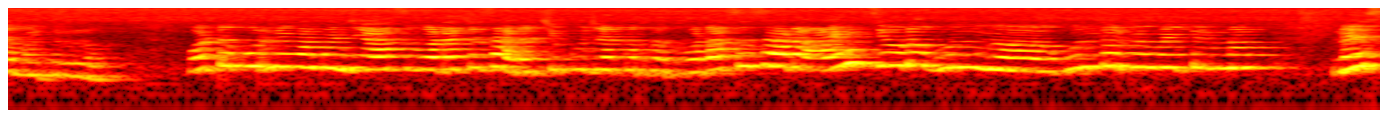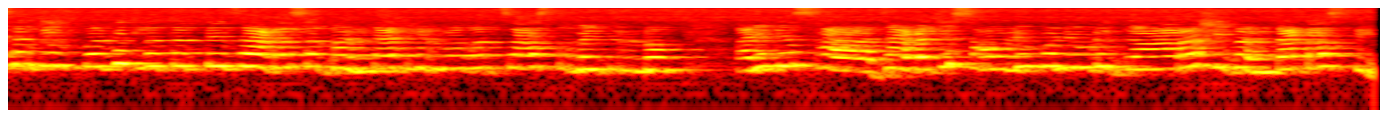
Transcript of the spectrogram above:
शुभेच्छा मैत्रिणी वटपौर्णिमा म्हणजे आज वडाच्या झाडाची पूजा करतात. वडाचं झाड आहेच एवढं गुण गुणधर्मी मैत्रिणी नैसर्गिक बघितलं तर ते झाड असं घनदाट हिरवगतचं असतं मैत्रिणी आणि ते झाडाची सावली पण एवढी गार अशी घनदाट असती.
